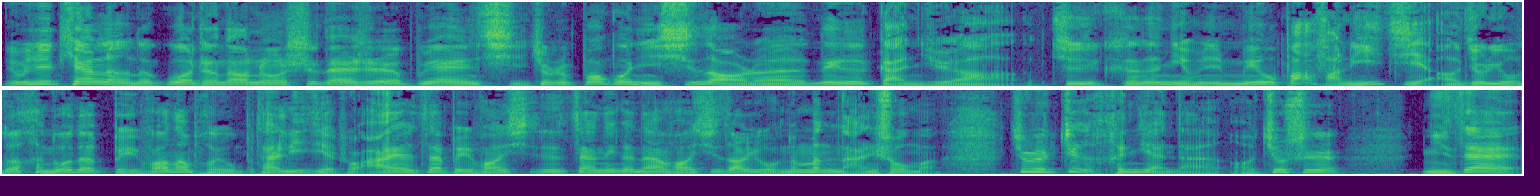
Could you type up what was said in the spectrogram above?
尤其天冷的过程当中，实在是不愿意起，就是包括你洗澡的那个感觉啊，就是可能你们也没有办法理解啊，就是有的很多的北方的朋友不太理解，说哎，在北方洗，在那个南方洗澡有那么难受吗？就是这个很简单啊，就是你在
